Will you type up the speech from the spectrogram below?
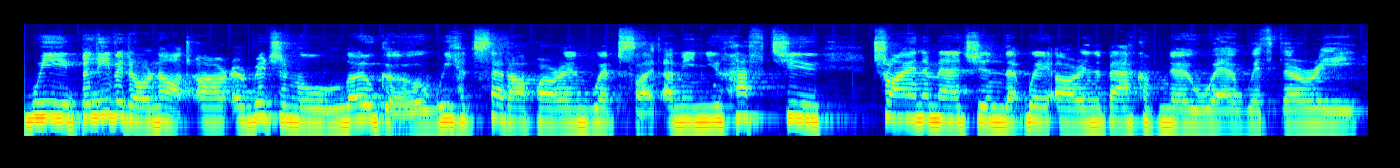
we, believe it or not, our original logo, we had set up our own website. I mean, you have to try and imagine that we are in the back of nowhere with very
